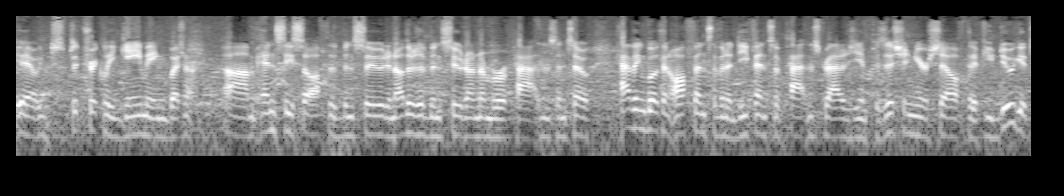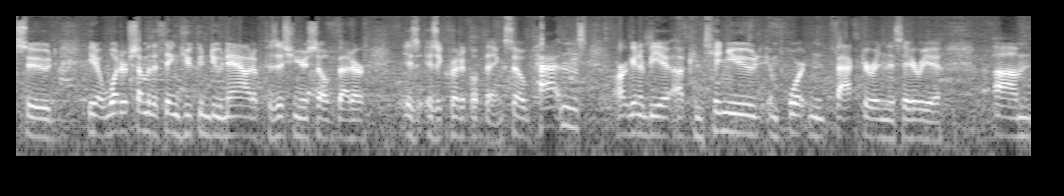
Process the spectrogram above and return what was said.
you know, strictly gaming, but um, NCSoft has been sued and others have been sued on a number of patents. And so having both an offensive and a defensive patent strategy and position yourself that if you do get sued, you know, what are some of the things you can do now to position yourself better is, is a critical thing. So patents are going to be a, a continued important factor in this area. Um,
